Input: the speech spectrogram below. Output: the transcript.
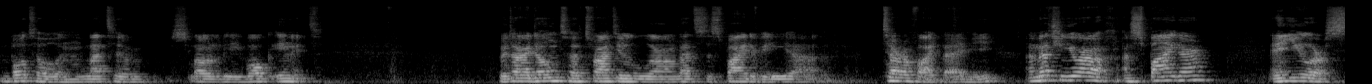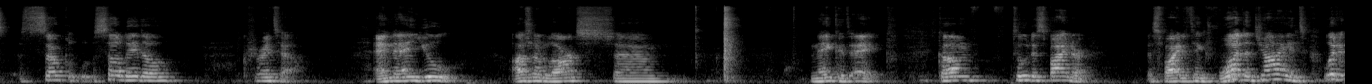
bottle and let him slowly walk in it. But I don't uh, try to uh, let the spider be uh, terrified by me. Imagine you are a spider and you are so, so little critter. And then you, as a large um, naked ape, come to the spider. The spider thinks, what a giant, what a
